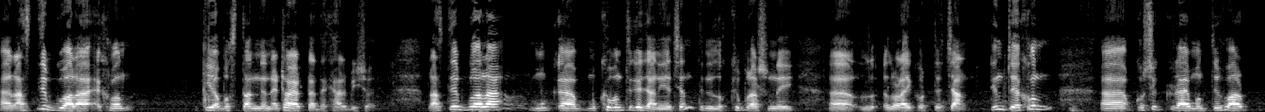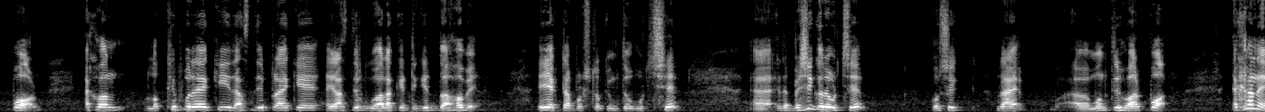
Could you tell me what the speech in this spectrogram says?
রাজদীপ গোয়ালা এখন কি অবস্থান নেন এটাও একটা দেখার বিষয়। রাজদীপ গোয়ালা মুখ- মুখ্যমন্ত্রীকে জানিয়েছেন তিনি লক্ষ্মীপুর আসনেই লড়াই করতে চান। কিন্তু এখন কৌশিক রায় মন্ত্রী হওয়ার পর এখন লক্ষ্মীপুরে কি রাজদীপ রায়কে, এই রাজদীপ গোয়ালাকে টিকিট দেওয়া হবে? এই একটা প্রশ্ন কিন্তু উঠছে। এটা বেশি করে উঠছে। কৌশিক রায় মন্ত্রী হওয়ার পর, এখানে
